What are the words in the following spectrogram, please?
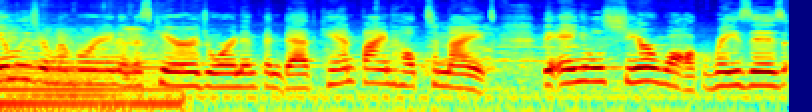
Families remembering a miscarriage or an infant death can find help tonight. The annual Share Walk raises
